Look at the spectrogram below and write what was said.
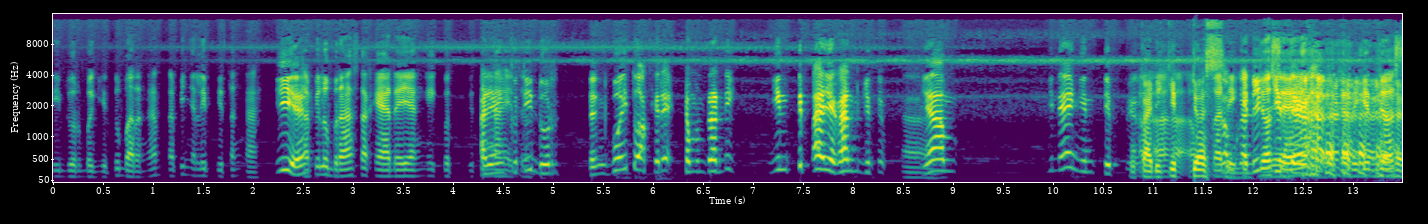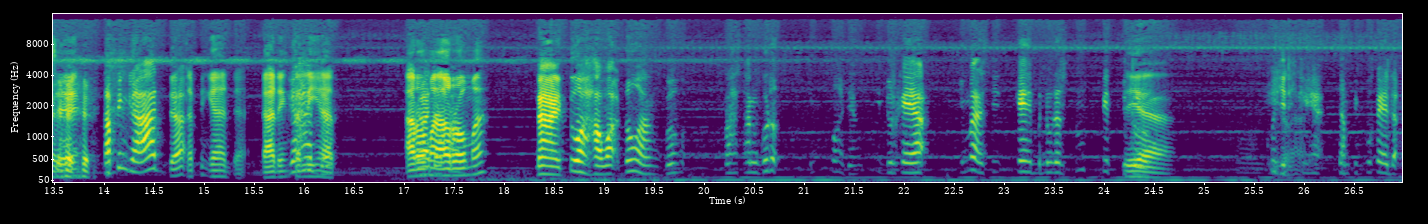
tidur begitu barengan tapi nyelip di tengah Iya. tapi lu berasa kayak ada yang ikut di tengah ada yang ikut itu. tidur dan gue itu akhirnya cuma berani ngintip aja kan gitu Ah. ya gini aja ngintip ya. Buka Ah, dikit ah, jos. buka Buka dikit dikit jos ya ya buka dikit jos ya tapi nggak ada tapi nggak ada nggak ada yang ada. terlihat aroma ada. aroma nah itu hawa doang gue perasaan gue itu ada yang tidur kayak gimana sih kayak benar-benar sempit gitu iya gue jadi kayak samping gue kayak ada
